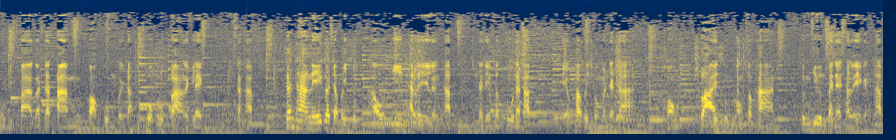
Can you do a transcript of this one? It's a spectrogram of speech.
งูกินปลาก็จะตามเกาะกลุ่มไปกับพวกลูกปลาเล็กๆนะครับเส้นทางนี้ก็จะไปสุดเอาที่ทะเลเลยครับแต่เดี๋ยวสักครู่นะครับ เดี๋ยวเข้าไปชมบรรยากาศของปลายสุดของสะพาน ซึ่งยื่นไปในทะเลกันครับ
